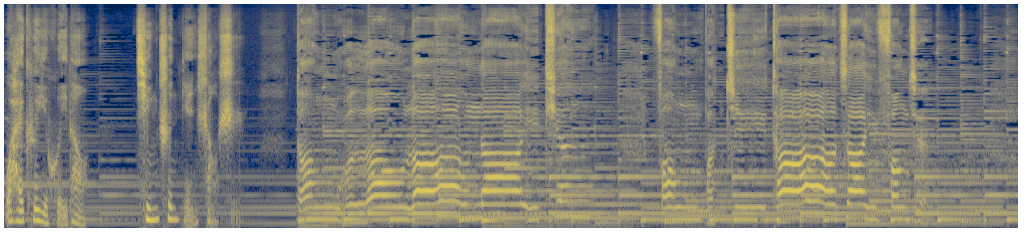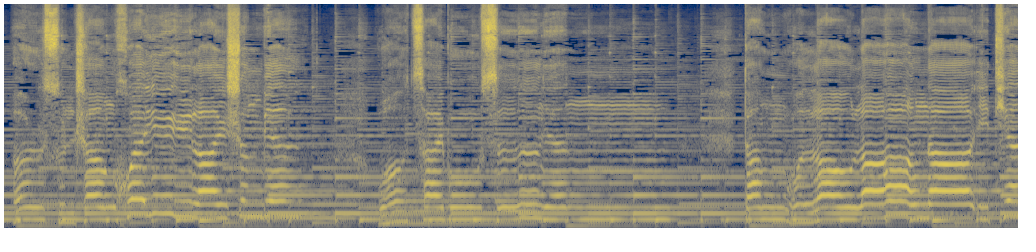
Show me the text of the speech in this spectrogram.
我还可以回到青春年少时。当我老了那一天，放把吉他在房间，孙常回来身边，我才不思念。当我老了那一天。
